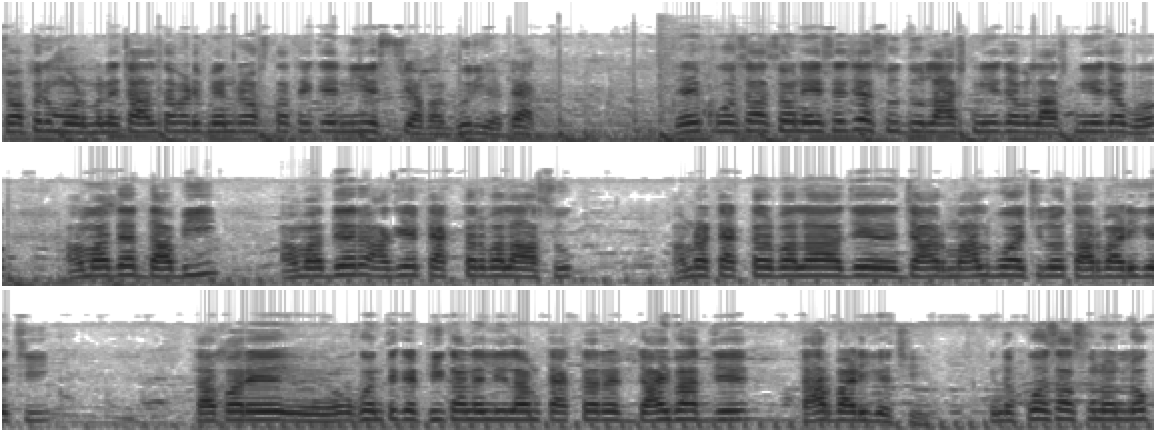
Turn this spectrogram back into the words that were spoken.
চপের মোড় মানে চালতাবাড়ি মেন রাস্তা থেকে নিয়ে এসেছি আবার ঘুরিয়ে, ব্যাক। এই প্রশাসন এসেছে, শুধু লাশ নিয়ে যাব, লাশ নিয়ে যাব। আমাদের দাবি, আমাদের আগে ট্র্যাক্টরওয়ালা আসুক। আমরা ট্র্যাক্টরওয়ালা যে, যার মাল বয় ছিল তার বাড়ি গেছি। তারপরে, ওখান থেকে ঠিকানা নিলাম ট্র্যাক্টরের ড্রাইভার যে, তার বাড়ি গেছি। কিন্তু প্রশাসনের লোক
